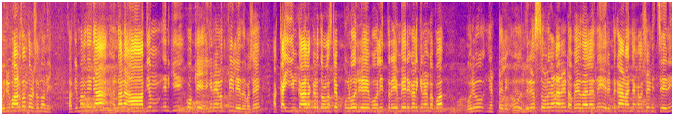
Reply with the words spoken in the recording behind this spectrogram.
ഒരുപാട് സന്തോഷം തോന്നി. സത്യം പറഞ്ഞു കഴിഞ്ഞാൽ എന്താണ് ആദ്യം എനിക്ക് ഓക്കെ ഇങ്ങനെയാണ് ഫീൽ ചെയ്തത്. പക്ഷേ ആ കയ്യും കാലൊക്കെ എടുത്തുള്ള സ്റ്റെപ്പുകൾ ഒരേപോലെ ഇത്രയും പേര് കളിക്കണ കണ്ടപ്പോൾ ഒരു ഞെട്ടൽ ഓ എന്ത് രസമാണ് കാണാനായിട്ട്. അപ്പോൾ ഏതായാലും നേരിട്ട് കാണാൻ ഞങ്ങളെ ക്ഷണിച്ചതിന്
